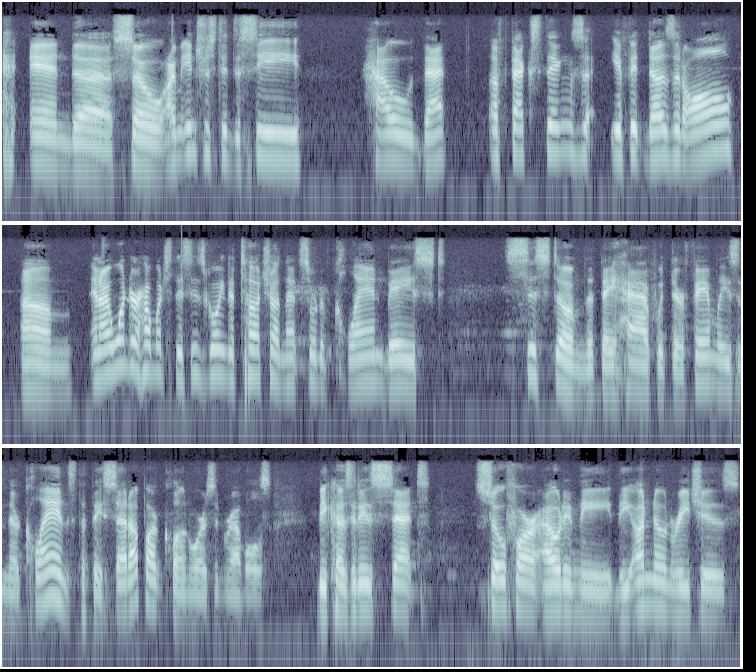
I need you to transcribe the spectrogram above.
And uh, so I'm interested to see how that affects things, if it does at all. Um, and I wonder how much this is going to touch on that sort of clan based system that they have with their families and their clans that they set up on Clone Wars and Rebels, because it is set so far out in the, the unknown reaches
